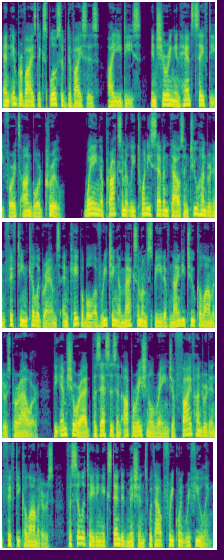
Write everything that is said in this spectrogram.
and improvised explosive devices, IEDs, ensuring enhanced safety for its onboard crew weighing approximately 27,215 kilograms and capable of reaching a maximum speed of 92 kilometers per hour, the M-SHORAD possesses an operational range of 550 kilometers, facilitating extended missions without frequent refueling.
